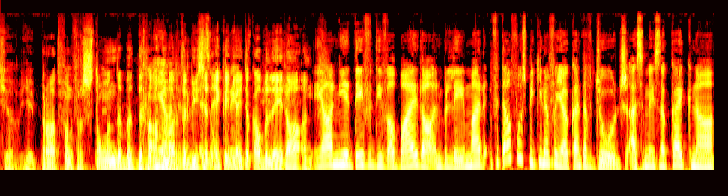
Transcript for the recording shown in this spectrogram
Tjoe, jy praat van verstommende bedrae, ja, Martelies en ek en jy het ook al belê daarin. Ja, nee, definitief al baie daarin belê, maar vertel vir ons bietjie nou van jou kant af George. As 'n mens nou kyk na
